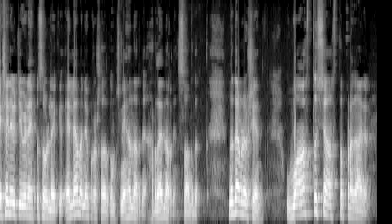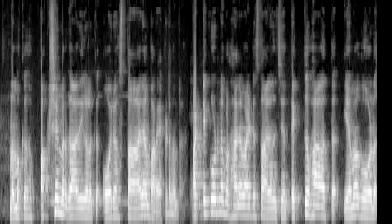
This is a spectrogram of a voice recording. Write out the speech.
ഏഷ്യ ലൈവ് ടിവിയുടെ എപ്പിസോഡിലേക്ക് എല്ലാ മന്യ പ്രേക്ഷകർക്കും സ്നേഹം നിറഞ്ഞ ഹൃദയം നിറഞ്ഞ സ്വാഗതം. ഇന്നത്തെ നമ്മുടെ വിഷയം വാസ്തുശാസ്ത്ര പ്രകാരം നമുക്ക് പക്ഷി മൃഗാദികൾക്ക് ഓരോ സ്ഥാനം പറയപ്പെടുന്നുണ്ട്. പട്ടിക്കൂടിന് പ്രധാനമായിട്ട് സ്ഥാനം എന്ന് വെച്ചാൽ തെക്ക് ഭാഗത്ത് യമകോണ്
